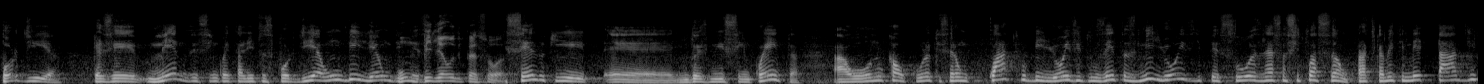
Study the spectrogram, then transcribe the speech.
por dia. Quer dizer, menos de 50 litros por dia é um bilhão de Um pessoas. bilhão de pessoas. Sendo que é, em 2050 a ONU calcula que serão 4 bilhões e 200 milhões de pessoas nessa situação, praticamente metade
